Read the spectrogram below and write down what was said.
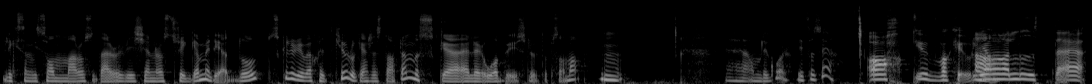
liksom i sommar och sådär och vi känner oss trygga med det, då skulle det vara skitkul att kanske starta Muskö eller Åby i slutet på sommaren. Mm. Eh, om det går. Vi får se. Åh, gud vad kul. Ja. Jag har lite,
